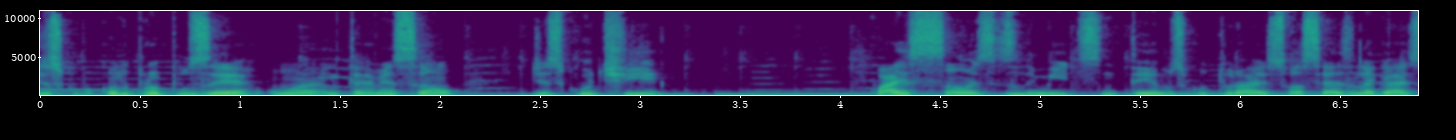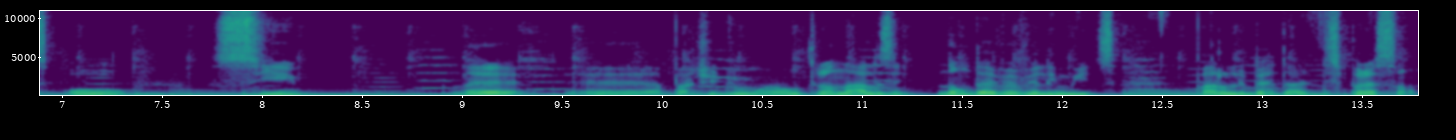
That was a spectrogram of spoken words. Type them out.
desculpa, quando propuser uma intervenção, discutir quais são esses limites em termos culturais, sociais e legais, ou se, né, é, a partir de uma outra análise, não deve haver limites para a liberdade de expressão.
